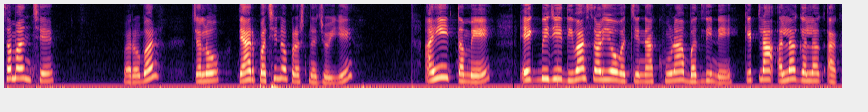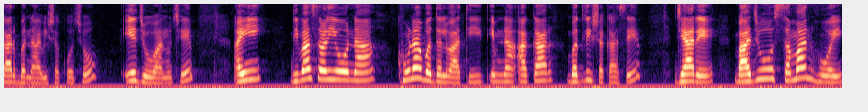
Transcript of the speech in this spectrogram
સમાન છે. બરોબર? ચલો, ત્યાર પછીનો પ્રશ્ન જોઈએ. અહીં તમે એકબીજી દિવાસળીઓ વચ્ચેના ખૂણા બદલીને કેટલા અલગ અલગ આકાર બનાવી શકો છો એ જોવાનું છે. અહીં દિવાસળીઓના ખૂણા બદલવાથી એમના આકાર બદલી શકાશે. જ્યારે બાજુઓ સમાન હોય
